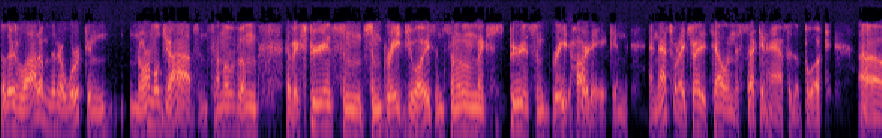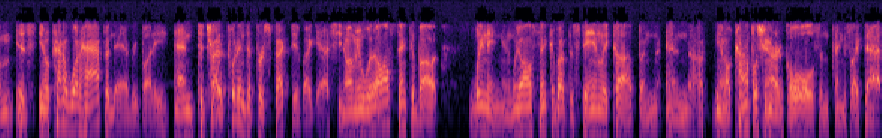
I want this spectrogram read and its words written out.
So there's a lot of them that are working normal jobs, and some of them have experienced some some great joys, and some of them experienced some great heartache, and and that's what I try to tell in the second half of the book. Um, is you know kind of what happened to everybody, and to try to put into perspective, I guess. You know, I mean, we all think about winning and we all think about the Stanley Cup and and uh, you know accomplishing our goals and things like that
